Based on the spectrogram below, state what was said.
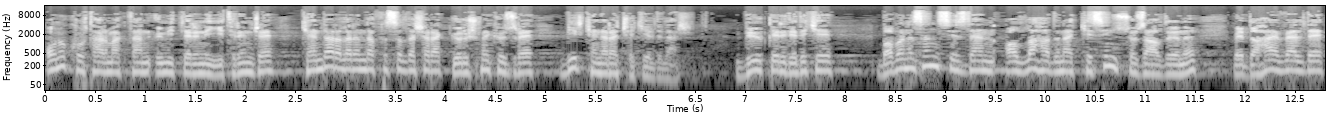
onu kurtarmaktan ümitlerini yitirince kendi aralarında fısıldaşarak görüşmek üzere bir kenara çekildiler. Büyükleri dedi ki, babanızın sizden Allah adına kesin söz aldığını ve daha evvelde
